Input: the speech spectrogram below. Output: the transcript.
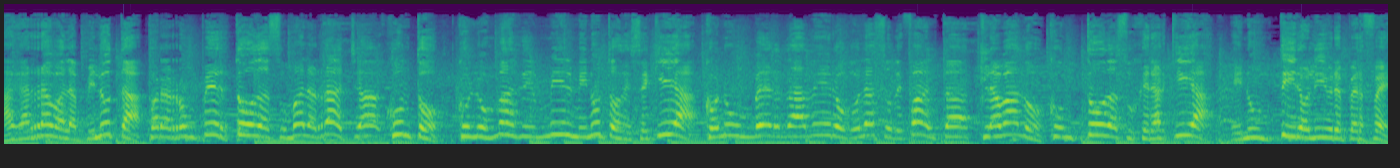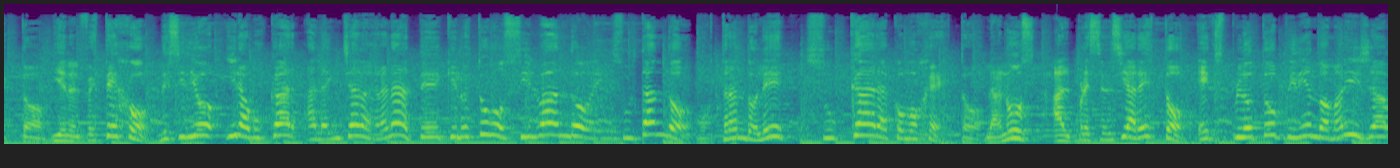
agarraba la pelota para romper toda su mala racha, junto con los más de mil minutos de sequía, con un verdadero golazo de falta, clavado con toda su jerarquía en un tiro libre perfecto. Y en el festejo decidió ir a buscar a la hinchada Granate que lo estuvo silbando e insultando, mostrándole su cara como gesto. Lanús, al presenciar esto, explotó pidiendo amarilla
